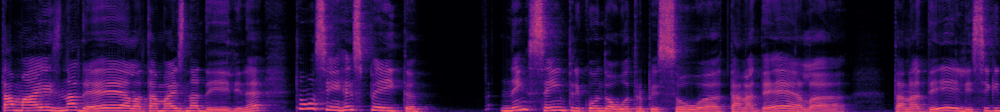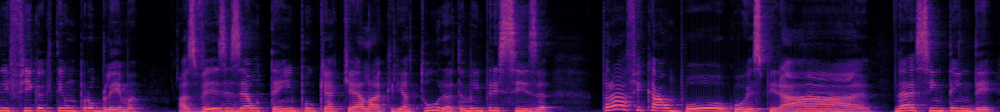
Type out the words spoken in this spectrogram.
tá mais na dela, tá mais na dele, né? Então assim, respeita. Nem sempre quando a outra pessoa tá na dela, tá na dele, significa que tem um problema. Às vezes é o tempo que aquela criatura também precisa para ficar um pouco, respirar, né, se entender.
